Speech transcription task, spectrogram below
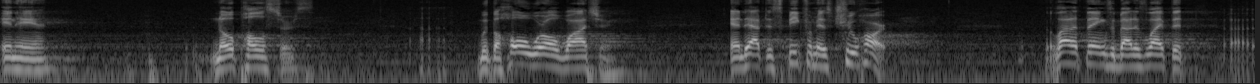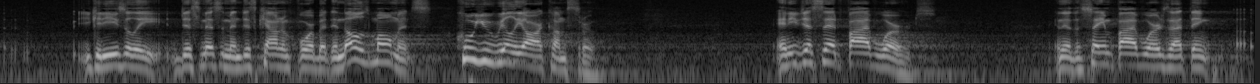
in hand, no pollsters, uh, with the whole world watching, and to have to speak from his true heart. A lot of things about his life that uh, you could easily dismiss him and discount him for, but in those moments, who you really are comes through. And he just said five words. And they're the same five words that I think uh,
